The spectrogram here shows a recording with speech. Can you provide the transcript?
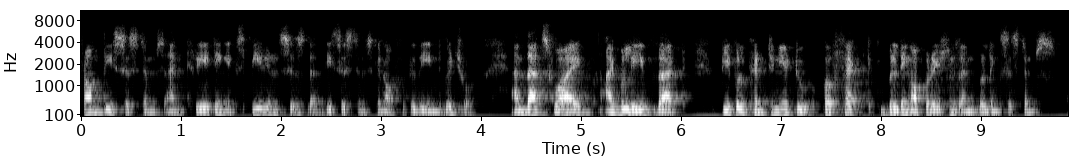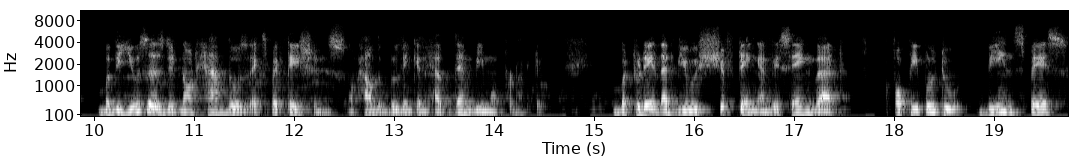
from these systems and creating experiences that these systems can offer to the individual. And that's why I believe that people continue to perfect building operations and building systems. But the users did not have those expectations of how the building can help them be more productive. But today, that view is shifting, and we're saying that for people to be in space,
